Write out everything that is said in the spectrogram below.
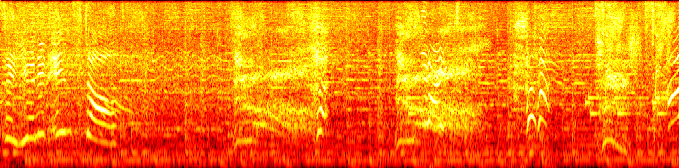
Processor unit install. Please! Ah!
